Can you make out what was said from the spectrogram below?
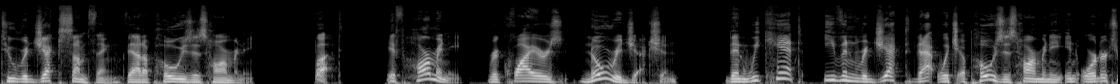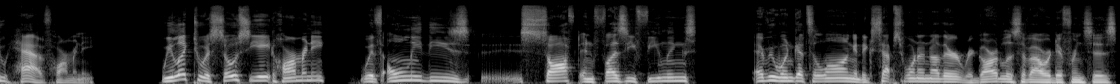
to reject something that opposes harmony, but if harmony requires no rejection, then we can't even reject that which opposes harmony in order to have harmony. We like to associate harmony with only these uh, soft and fuzzy feelings Everyone gets along and accepts one another regardless of our differences.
